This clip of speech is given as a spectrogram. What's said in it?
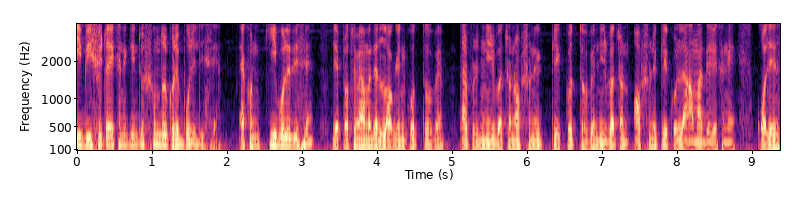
এই বিষয়টা এখানে কিন্তু সুন্দর করে বলে দিছে। এখন কি বলে দিছে? যে প্রথমে আমাদের লগ ইন করতে হবে তারপরে নির্বাচন অপশনে ক্লিক করতে হবে। নির্বাচন অপশনে ক্লিক করলে আমাদের এখানে কলেজ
